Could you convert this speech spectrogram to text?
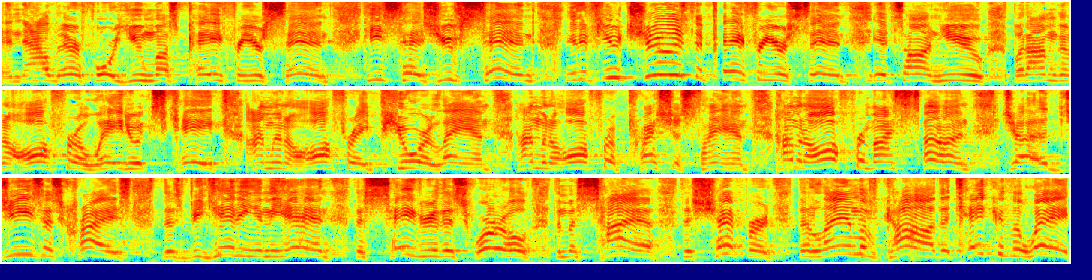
and now therefore you must pay for your sin. He says, you've sinned. And if you choose to pay for your sin, it's on you. But I'm going to offer a way to escape. I'm going to offer a pure lamb. I'm going to offer a precious lamb. I'm going to offer my son, Jesus Christ, the beginning and the end, the Savior of this world, the Messiah, the shepherd, the Lamb of God that taketh away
